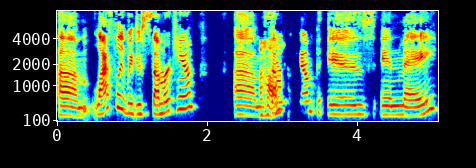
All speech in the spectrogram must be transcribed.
Um, lastly, we do summer camp. Um, uh-huh. Summer camp is in May.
